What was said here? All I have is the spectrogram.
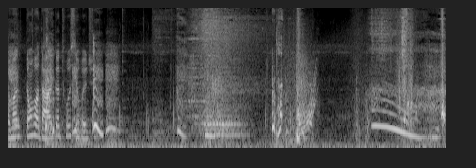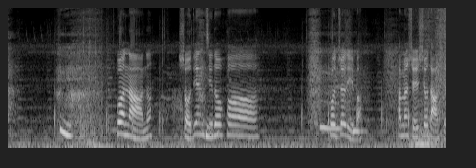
我们等会打一个突袭回去。过哪呢？手电机的话，过这里吧。他们谁修打谁。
